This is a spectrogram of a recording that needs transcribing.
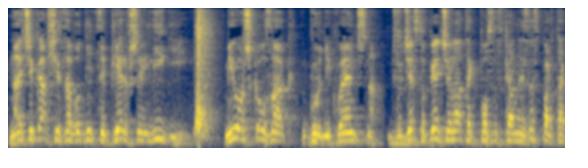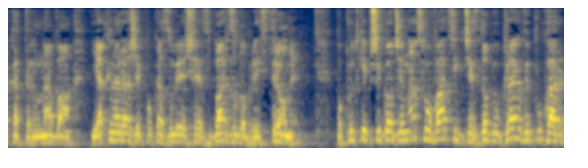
Najciekawsi zawodnicy pierwszej ligi. Miłosz Kozak, Górnik Łęczna. 25-latek pozyskany ze Spartaka Trnawa jak na razie pokazuje się z bardzo dobrej strony. Po krótkiej przygodzie na Słowacji, gdzie zdobył krajowy puchar,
